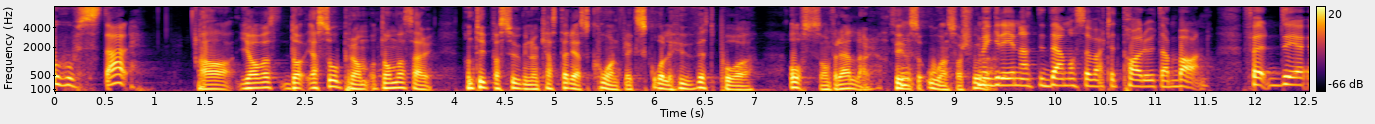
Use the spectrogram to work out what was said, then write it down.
och hostar. ja, jag, var, jag såg på dem och de var så här, hon typ var sugen att kasta deras cornflakesskål i huvudet på oss som föräldrar. Att vi var så oansvarsfulla. Men grejen är att det där måste ha varit ett par utan barn. För det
